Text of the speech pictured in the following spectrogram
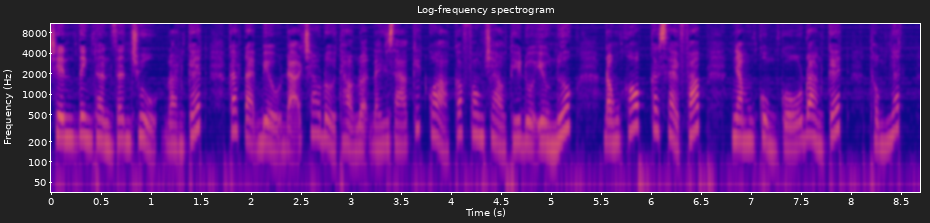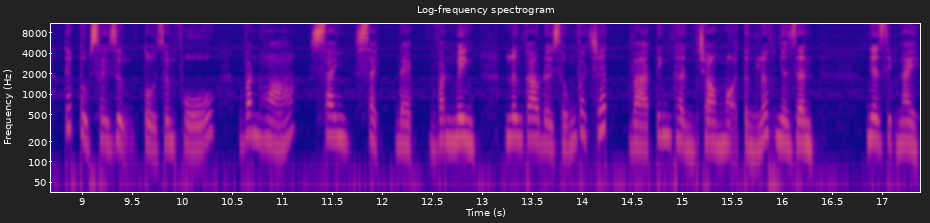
trên tinh thần dân chủ, đoàn kết, các đại biểu đã trao đổi thảo luận đánh giá kết quả các phong trào thi đua yêu nước, đóng góp các giải pháp nhằm củng cố đoàn kết, thống nhất, tiếp tục xây dựng tổ dân phố văn hóa xanh, sạch, đẹp, văn minh, nâng cao đời sống vật chất và tinh thần cho mọi tầng lớp nhân dân. Nhân dịp này,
